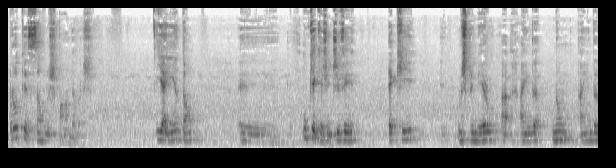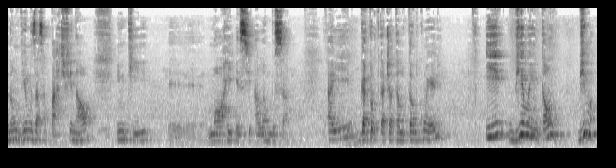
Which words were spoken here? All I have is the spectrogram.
proteção dos Pandavas. E aí então, é, o que, que a gente vê é que, mas primeiro ainda não, ainda não vimos essa parte final em que é, morre esse Alambuçá. Aí Gatotkacha está lutando com ele e Bhima então, Bhima,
